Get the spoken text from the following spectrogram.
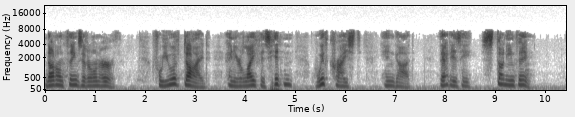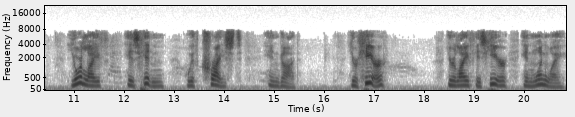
not on things that are on earth. for you have died, and your life is hidden with Christ in God. That is a stunning thing. Your life is hidden with Christ in God. You're here, your life is here in one way,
